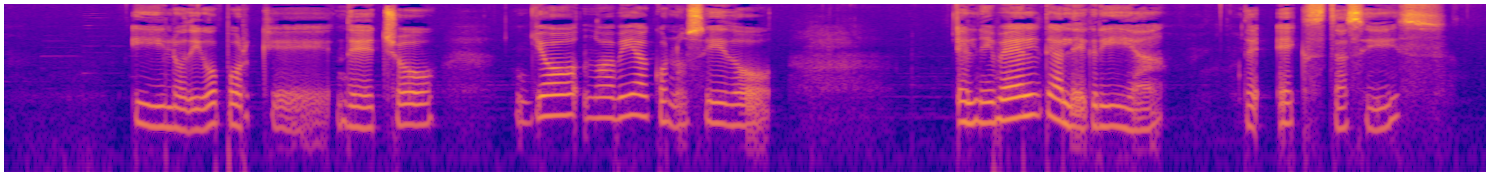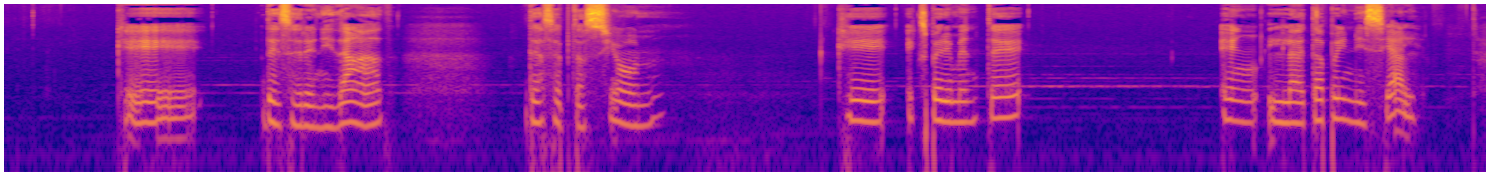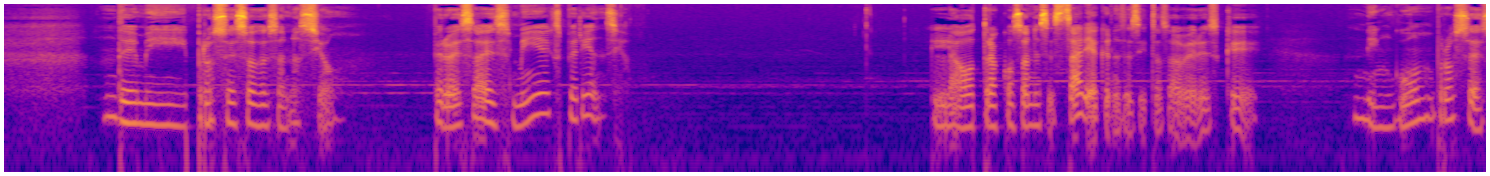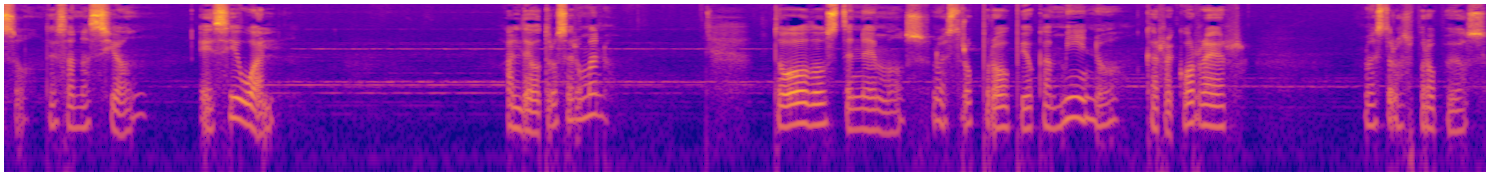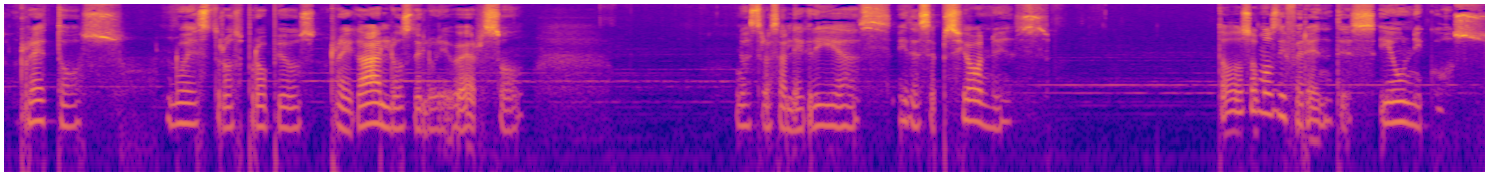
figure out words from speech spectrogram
y lo digo porque de hecho yo no había conocido el nivel de alegría, de éxtasis de serenidad, de aceptación que experimenté en la etapa inicial de mi proceso de sanación. Pero esa es mi experiencia. La otra cosa necesaria que necesitas saber es que ningún proceso de sanación es igual al de otro ser humano. Todos tenemos nuestro propio camino que recorrer, nuestros propios retos, nuestros propios regalos del universo, nuestras alegrías y decepciones. Todos somos diferentes y únicos.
